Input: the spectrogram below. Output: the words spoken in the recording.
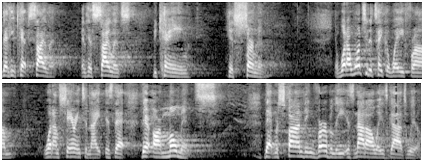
that he kept silent and his silence became his sermon. And what I want you to take away from what I'm sharing tonight is that there are moments that responding verbally is not always God's will.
